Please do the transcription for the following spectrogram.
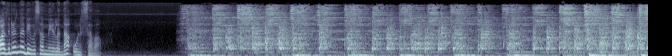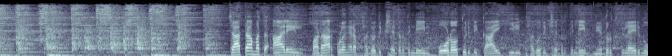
പതിനൊന്ന് ദിവസം നീളുന്ന ഉത്സവം. ചാത്താമത്ത് ആലയിൽ പടാർകുളങ്ങര ഭഗവതി ക്ഷേത്രത്തിന്റെയും ഓടോത്തുരുത്തി കായിക്കീൽ ഭഗവതി ക്ഷേത്രത്തിന്റെയും നേതൃത്വത്തിലായിരുന്നു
